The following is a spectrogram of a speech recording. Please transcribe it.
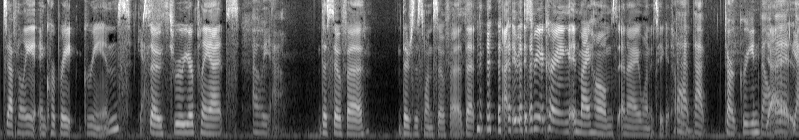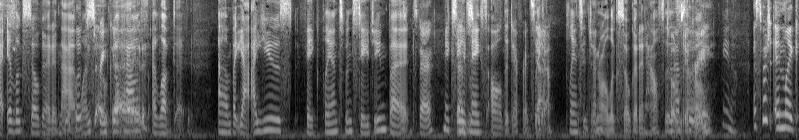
definitely incorporate greens. Yes. So through your plants, Oh yeah. the sofa. There's this one sofa that is reoccurring in my homes, and I want to take it home. that that dark green velvet. Yes. Yeah, it looks so good in that one so Springfield good. house. I loved it. Um, but yeah, I use fake plants when staging, but It's fair. Makes sense. it makes all the difference. Like, Yeah. plants in general look so good in houses. Totally so, agree. You know, especially and like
